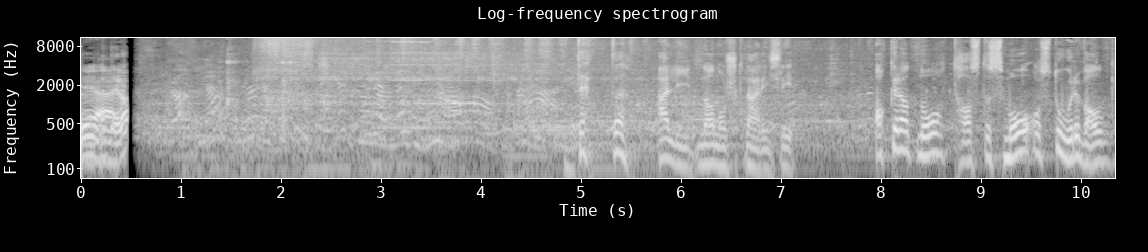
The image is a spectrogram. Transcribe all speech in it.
det er... Dette er lyden av norsk næringsliv. Akkurat nå tas det små og store valg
